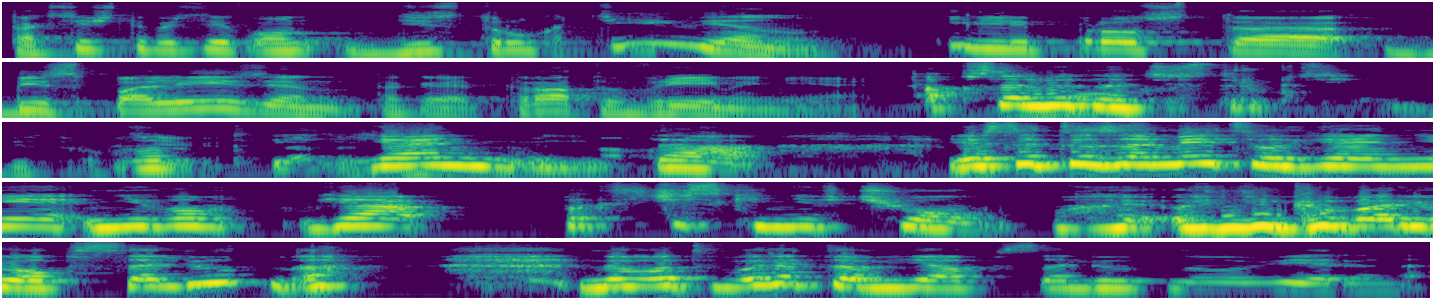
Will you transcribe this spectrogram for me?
Токсичный позитив, он деструктивен или просто бесполезен, такая трата времени? Абсолютно ну, деструктивен. Деструктивен. Вот да, я, да. Если ты заметил, я не, не вам, я практически ни в чем не говорю абсолютно, но вот в этом я абсолютно уверена.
